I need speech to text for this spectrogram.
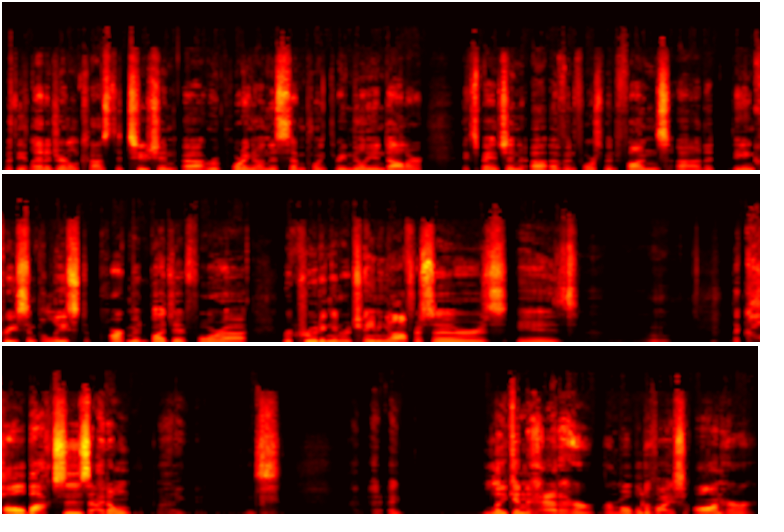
with the Atlanta Journal Constitution uh, reporting on this $7.3 million expansion uh, of enforcement funds, uh, the, the increase in police department budget for uh, recruiting and retaining officers is um, the call boxes. I don't. I, I, I Laken had her, her mobile device on her.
